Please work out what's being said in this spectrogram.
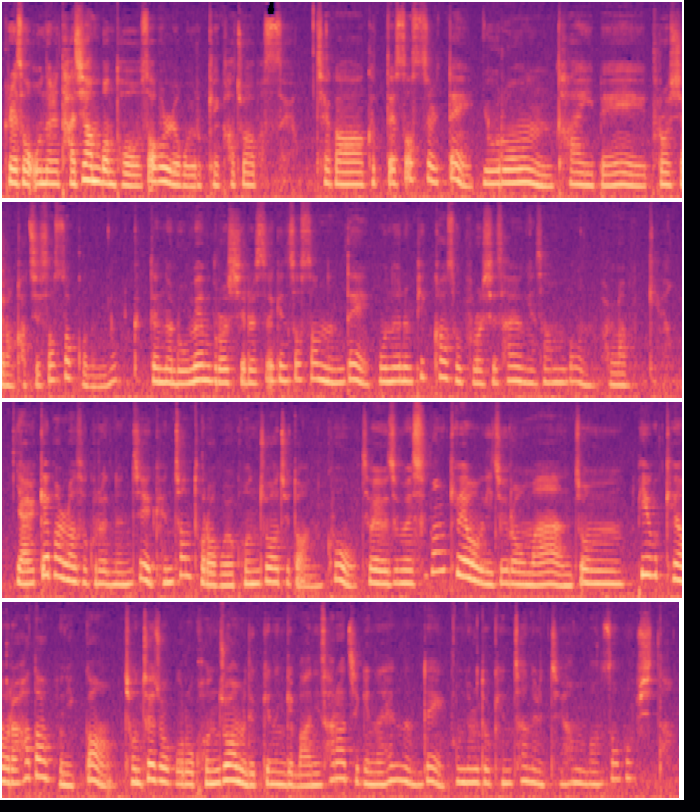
그래서 오늘 다시 한 번 더 써보려고 이렇게 가져와 봤어요. 제가 그때 썼을 때 이런 타입의 브러쉬랑 같이 썼었거든요. 그때는 롬앤 브러쉬를 쓰긴 썼었는데 오늘은 피카소 브러쉬 사용해서 한번 발라볼게요. 얇게 발라서 그랬는지 괜찮더라고요. 건조하지도 않고 제가 요즘에 수분 케어 위주로만 좀 피부 케어를 하다 보니까 전체적으로 건조함을 느끼는 게 많이 사라지기는 했는데 오늘도 괜찮을지 한번 써봅시다.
